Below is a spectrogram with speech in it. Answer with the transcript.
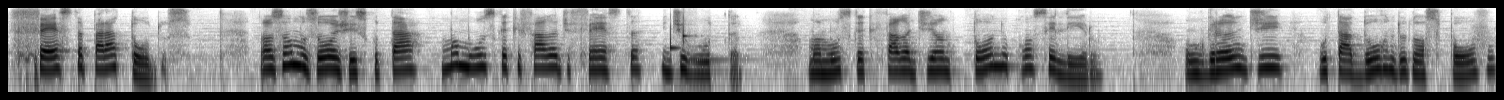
Festa para Todos. Nós vamos hoje escutar uma música que fala de festa e de luta, uma música que fala de Antônio Conselheiro, um grande lutador do nosso povo,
